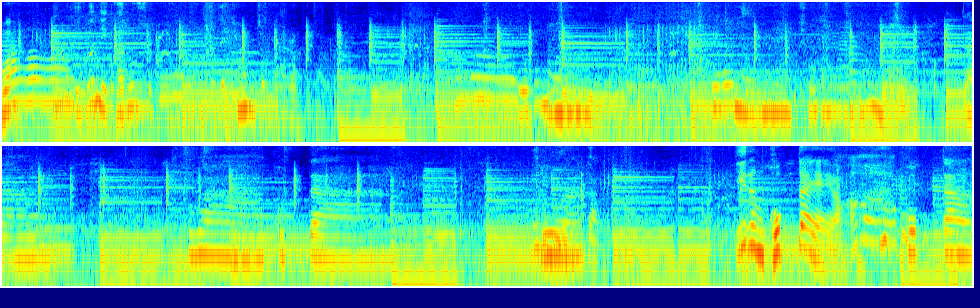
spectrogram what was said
와. 아, 이건 이 가루수고 근데 이름 좀 알아보자. 곱다예요. 아, 곱다.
